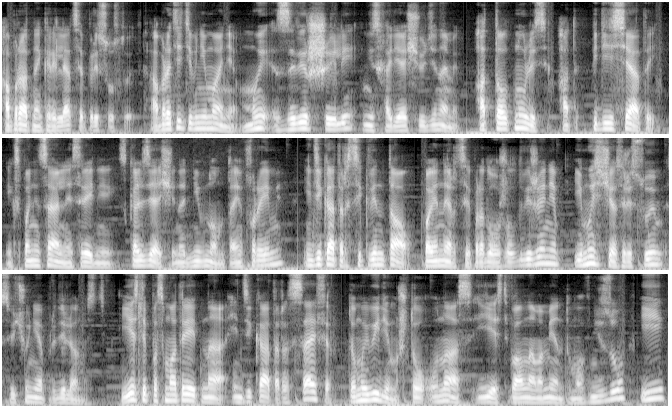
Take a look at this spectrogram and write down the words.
обратная корреляция присутствует. Обратите внимание, мы завершили нисходящую динамику. Оттолкнулись от 50 экспоненциальной средней скользящей на дневном таймфрейме. Индикатор секвентал по инерции продолжил движение, и мы сейчас рисуем свечу неопределенности. Если посмотреть на индикатор Cypher, то мы видим, что у нас есть волна моментума внизу, и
